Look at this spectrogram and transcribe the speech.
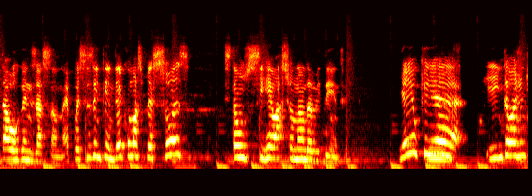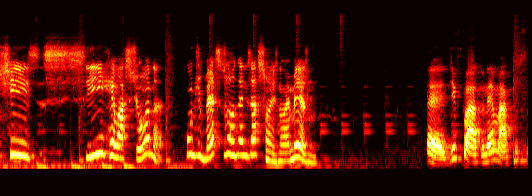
da organização, né? Precisa entender como as pessoas estão se relacionando ali dentro. E aí eu queria. Então a gente se relaciona com diversas organizações, não é mesmo? É, de fato, né, Marcos?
